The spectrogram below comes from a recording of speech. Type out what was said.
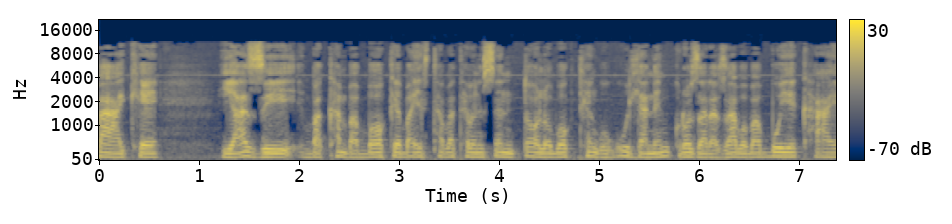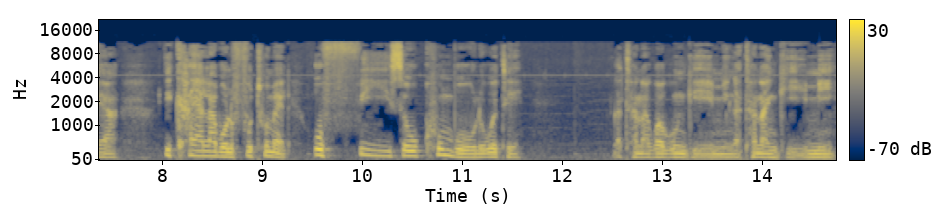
bakhe yazi bakhamba bonke baye esithabathabeni sentolo bokuthenga ukudla nengrozara zabo babuye ekhaya. Ikhaya labo lifuthumele ufise ukhumbule ukuthi ngathana kwakungimi ngathana ngimi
